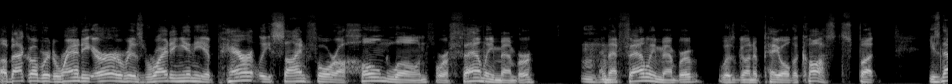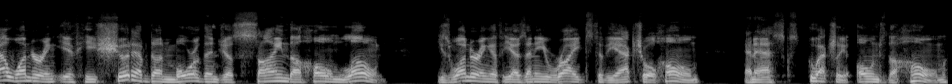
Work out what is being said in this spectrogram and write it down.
Uh, back over to Randy Irv is writing in. He apparently signed for a home loan for a family member, mm-hmm. and that family member was going to pay all the costs. But he's now wondering if he should have done more than just sign the home loan. He's wondering if he has any rights to the actual home and asks who actually owns the home.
